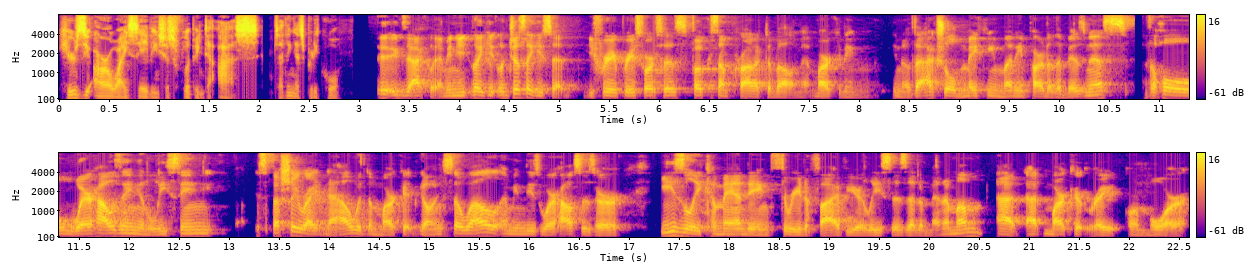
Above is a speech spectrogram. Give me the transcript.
here's the roi savings just flipping to us. So i think that's pretty cool. Exactly. I mean like just like you said you free up resources focus on product development marketing you know the actual making money part of the business. The whole warehousing and leasing especially right now with the market going so well, I mean, these warehouses are easily commanding three to five year leases at a minimum at, at market rate or more.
